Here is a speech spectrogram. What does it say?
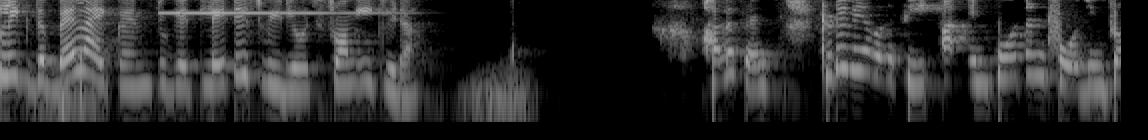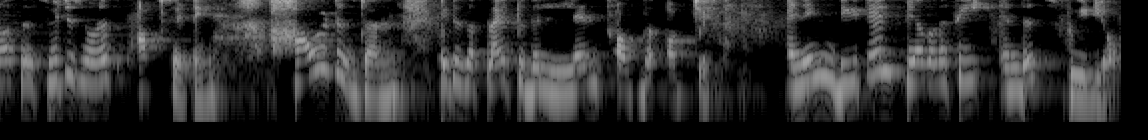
Click the bell icon to get latest videos from Ekeeda. Hello friends, today we are going to see an important forging process which is known as upsetting. How it is done, it is applied to the length of the object and in detail we are going to see in this video.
